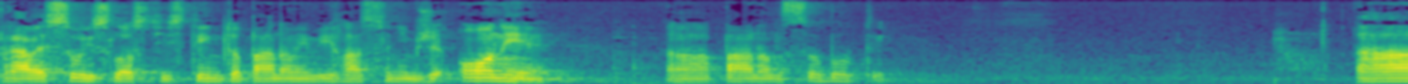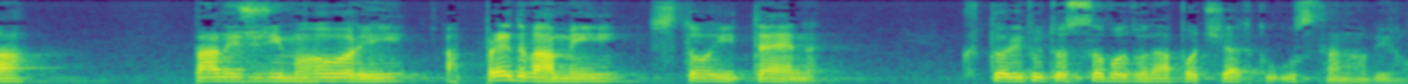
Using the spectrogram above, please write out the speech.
Práve v súvislosti s týmto pánovým vyhlásením, že on je pánom soboty. A pán Ježiš im hovorí, a pred vami stojí ten, ktorý túto sobotu na počiatku ustanovil.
